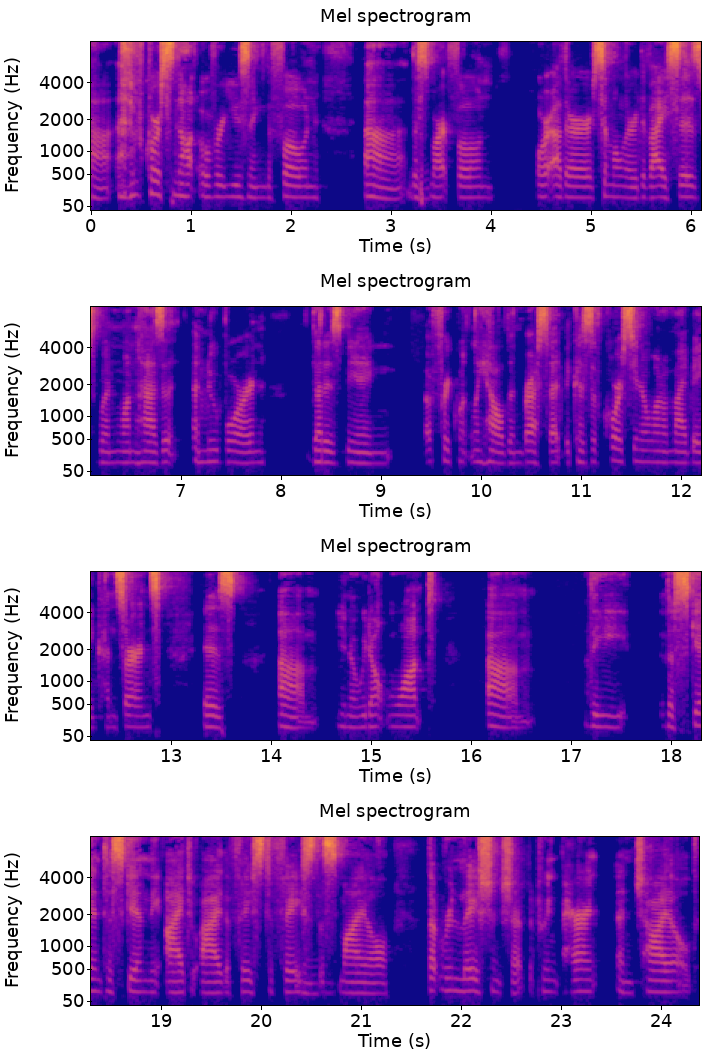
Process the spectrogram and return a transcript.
Uh, and of course, not overusing the phone, uh, the mm-hmm. smartphone, or other similar devices when one has a, a newborn that is being uh, frequently held and breastfed. Because, of course, you know, one of my big concerns is, um, you know, we don't want um, the the skin to skin, the eye to eye, the face to face, the smile, that relationship between parent and child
